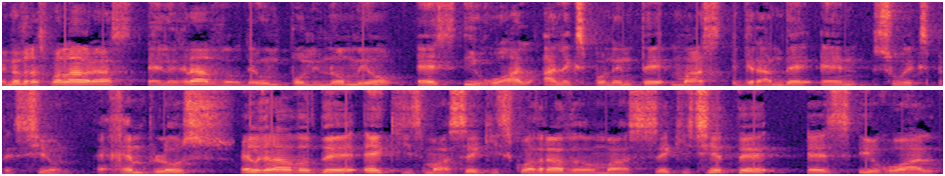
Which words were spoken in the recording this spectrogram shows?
En otras palabras, el grado de un polinomio es igual al exponente más grande en su expresión. Ejemplos. El grado de x más x cuadrado más x7 es igual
